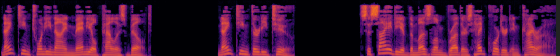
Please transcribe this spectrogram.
1929 Manial Palace built 1932 Society of the Muslim Brothers headquartered in Cairo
